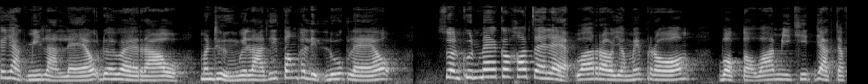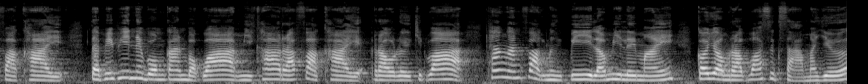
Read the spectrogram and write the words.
ก็อยากมีหลานแล้วด้วยวัยเรา มันถึงเวลาที่ต้องผลิตลูกแล้ว ส่วนคุณแม่ก็เข้าใจแหละว่าเรายังไม่พร้อม บอกต่อว่ามีคิดอยากจะฝากไข่ แต่พี่ๆในวงการบอกว่ามีค่ารับฝากไข่ เราเลยคิดว่า ถ้างั้นฝากหนึ่งปีแล้วมีเลยไหม ก็ยอมรับว่าศึกษามาเยอะ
